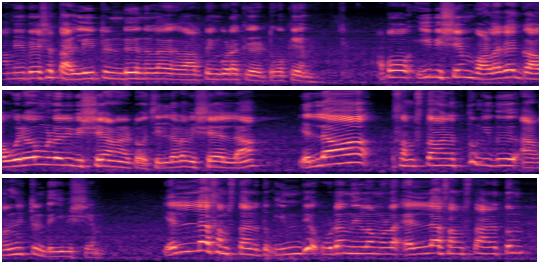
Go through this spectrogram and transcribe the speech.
ജാമ്യാപേക്ഷ തള്ളിയിട്ടുണ്ട് എന്നുള്ള വാർത്തയും കൂടെ കേട്ടു. ഓക്കെ അപ്പോൾ ഈ വിഷയം വളരെ ഗൗരവമുള്ളൊരു വിഷയമാണ് കേട്ടോ. ചില്ലറ വിഷയമല്ല. എല്ലാ സംസ്ഥാനത്തും ഇത് അറിഞ്ഞിട്ടുണ്ട് ഈ വിഷയം. എല്ലാ സംസ്ഥാനത്തും ഇന്ത്യ ഉടനീളമുള്ള എല്ലാ സംസ്ഥാനത്തും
